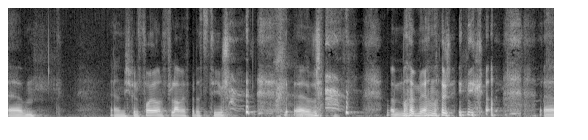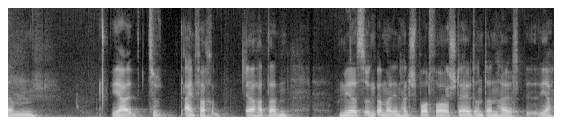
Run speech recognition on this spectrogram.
Ähm, ähm, ich bin Feuer und Flamme für das Team. Ähm, mal mehr, mal weniger. Ja, zu, einfach, er hat dann mir ist irgendwann mal den halt Sport vorgestellt und dann halt, ja,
